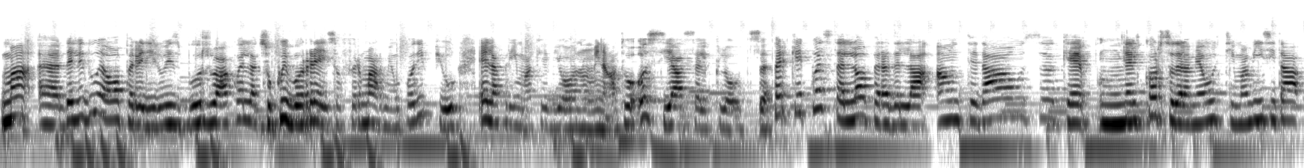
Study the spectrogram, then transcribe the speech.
Ma eh, delle due opere di Louise Bourgeois, quella su cui vorrei soffermarmi un po' di più è la prima che vi ho nominato, ossia Cell Clothes. Perché perché questa è l'opera della Haunted House che mm, nel corso della mia ultima visita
